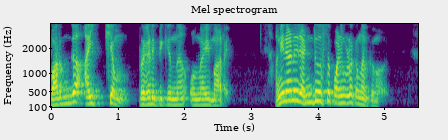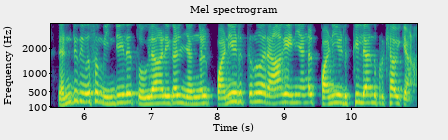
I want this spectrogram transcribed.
വർഗ ഐക്യം പ്രകടിപ്പിക്കുന്ന ഒന്നായി മാറി. അങ്ങനെയാണ് രണ്ട് ദിവസത്തെ പണിമുടക്കം നടക്കുന്നത്. രണ്ട് ദിവസം ഇന്ത്യയിലെ തൊഴിലാളികൾ ഞങ്ങൾ പണിയെടുക്കുന്നവരാകെ ഇനി ഞങ്ങൾ പണിയെടുക്കില്ല എന്ന് പ്രഖ്യാപിക്കുകയാണ്.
